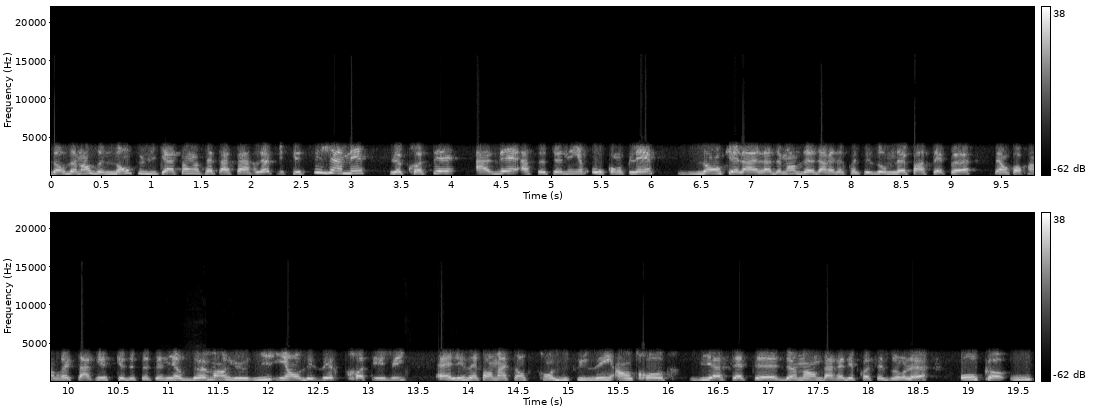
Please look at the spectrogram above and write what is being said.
d'ordonnance de, non-publication dans cette affaire-là, puisque si jamais le procès avait à se tenir au complet, disons que la, demande d'arrêt de procédure ne passait pas, bien, on comprendra que ça risque de se tenir devant jury et on désire protéger euh, les informations qui seront diffusées, entre autres, via cette demande d'arrêt des procédures-là, au cas où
